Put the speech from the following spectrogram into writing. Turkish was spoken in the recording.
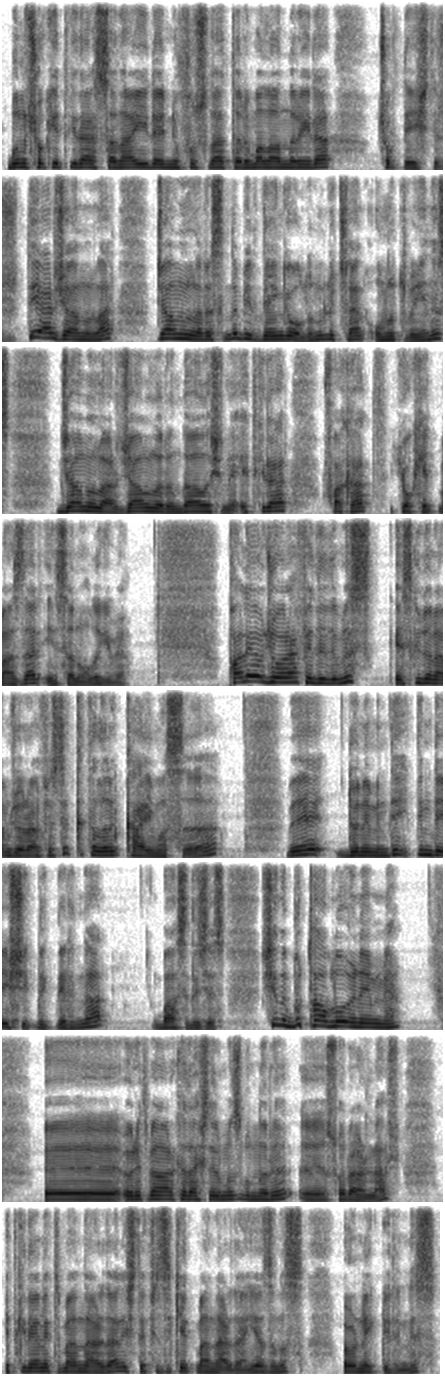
Bunu çok etkiler sanayiyle, nüfusla, tarım alanlarıyla çok değiştirir. Diğer canlılar canlılar arasında bir denge olduğunu lütfen unutmayınız. Canlılar canlıların dağılışını etkiler fakat yok etmezler insanoğlu gibi. Paleo coğrafya dediğimiz eski dönem coğrafyası kıtaların kayması ve döneminde iklim değişikliklerinden bahsedeceğiz. Şimdi bu tablo önemli. Ee, öğretmen arkadaşlarımız bunları e, sorarlar. Etkileyen etmenlerden işte fizik etmenlerden yazınız, örnek veriniz.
